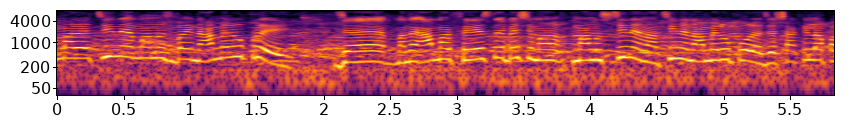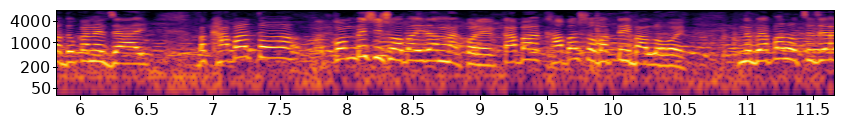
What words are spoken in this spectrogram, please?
আমার চিনে মানুষ ভাই নামের উপরেই যে মানে আমার ফেসে বেশি মানুষ চিনে না চিনে নামের উপরে। যে শাকিল আপা দোকানে যায় বা খাবার তো কম বেশি সবাই রান্না করে। খাবার খাবার সবারটাই ভালো হয়। কিন্তু ব্যাপার হচ্ছে যে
